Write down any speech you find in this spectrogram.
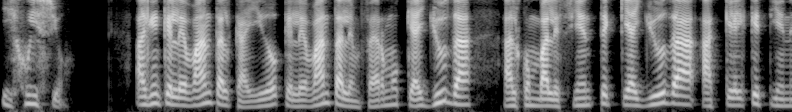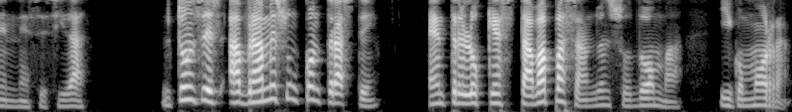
y juicio. Alguien que levanta al caído, que levanta al enfermo, que ayuda al convaleciente, que ayuda a aquel que tiene necesidad. Entonces, Abraham es un contraste entre lo que estaba pasando en Sodoma y Gomorra.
